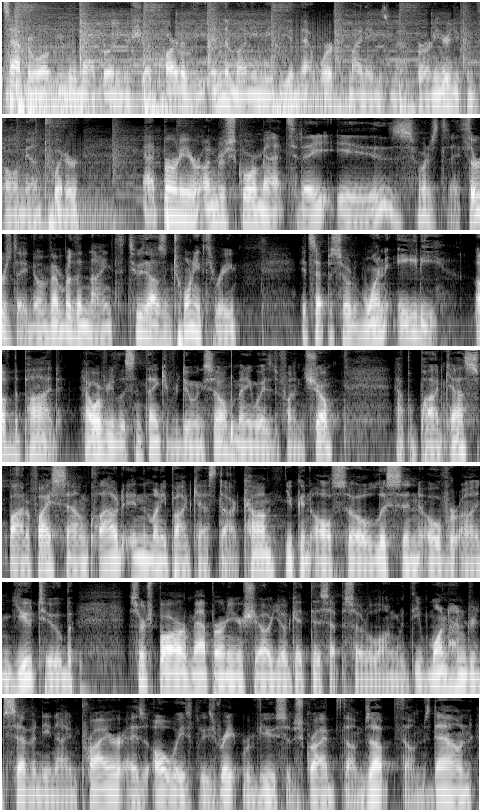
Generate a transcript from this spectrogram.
What's happening? Welcome to the Matt Bernier Show, part of the In the Money Media Network. My name is Matt Bernier. You can follow me on Twitter at Bernier underscore Matt. Today is, what is today? Thursday, November the 9th, 2023. It's episode 180 of the pod. However you listen, thank you for doing so. Many ways to find the show. Apple Podcasts, Spotify, SoundCloud, inthemoneypodcast.com. You can also listen over on YouTube. Search bar, Matt Bernier Show. You'll get this episode along with the 179 prior. As always, please rate, review, subscribe, thumbs up, thumbs down,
